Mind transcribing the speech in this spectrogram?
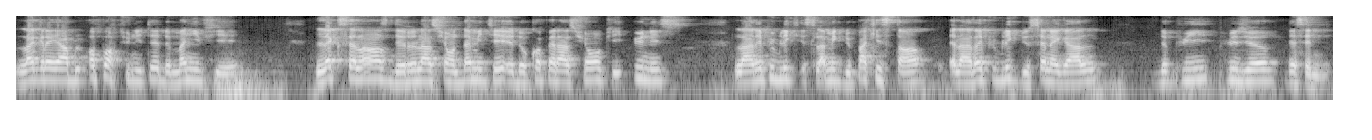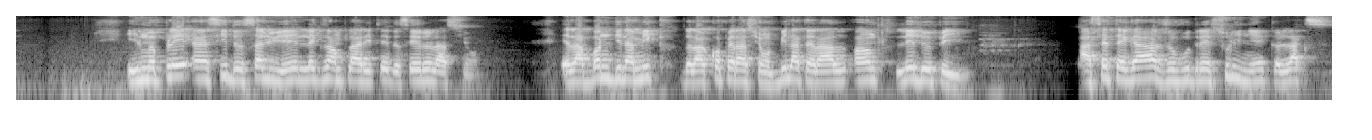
l'agréable opportunité de magnifier l'excellence des relations d'amitié et de coopération qui unissent la République islamique du Pakistan et la République du Sénégal depuis plusieurs décennies. Il me plaît ainsi de saluer l'exemplarité de ces relations et la bonne dynamique de la coopération bilatérale entre les deux pays. À cet égard, je voudrais souligner que l'axe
